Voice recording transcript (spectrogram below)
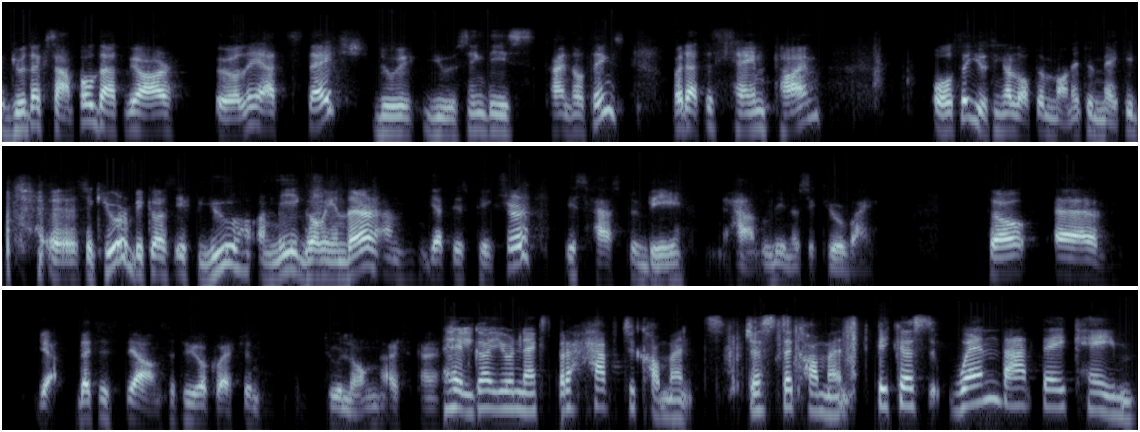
a good example that we are early at stage do, using these kind of things, but at the same time, also using a lot of money to make it uh, secure because if you and me go in there and get this picture, this has to be handled in a secure way. So uh, yeah, that is the answer to your question. Too long. I kind Helga, you're next, but I have to comment, just a comment, because when that day came,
